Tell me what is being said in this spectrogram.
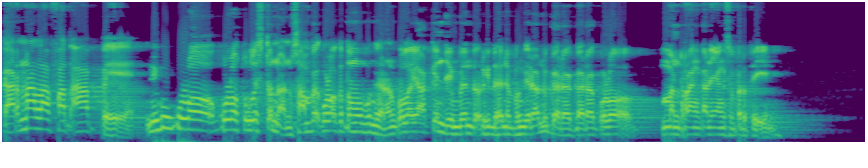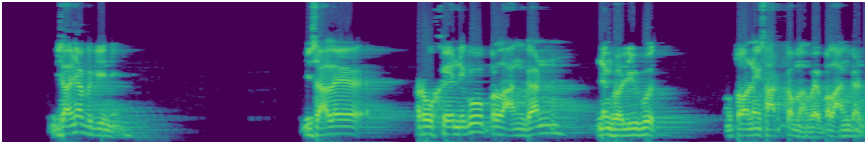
Karena lafat ape, ini kulo kulo tulis tenan sampai kulo ketemu pangeran. Kulo yakin jeng bentuk ridhanya pangeran gara-gara kulo menerangkan yang seperti ini. Misalnya begini, misalnya Ruhin itu pelanggan neng Hollywood, atau neng sarkem lah, pelanggan.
